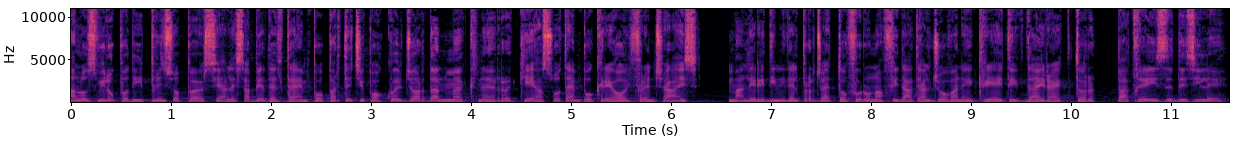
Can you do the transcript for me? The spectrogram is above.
Allo sviluppo di Prince of Persia, Le sabbie del tempo, partecipò quel Jordan Mechner che a suo tempo creò il franchise ma le redini del progetto furono affidate al giovane creative director Patrice Desilets,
